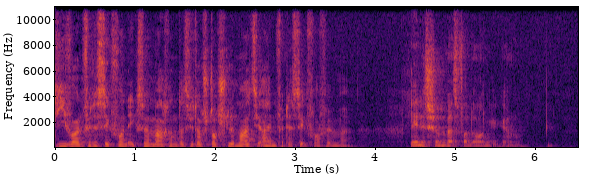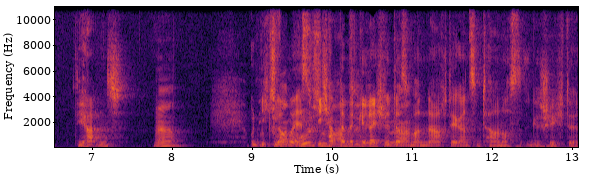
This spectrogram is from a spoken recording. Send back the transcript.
die wollen Fantastic Four und X-Men machen. Das wird doch noch schlimmer als die alten Fantastic Four-Filme. Denen ist schon was verloren gegangen. Die hatten's. Ja? Und ich einem glaube, es, ich habe damit gerechnet, dass man nach der ganzen Thanos-Geschichte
